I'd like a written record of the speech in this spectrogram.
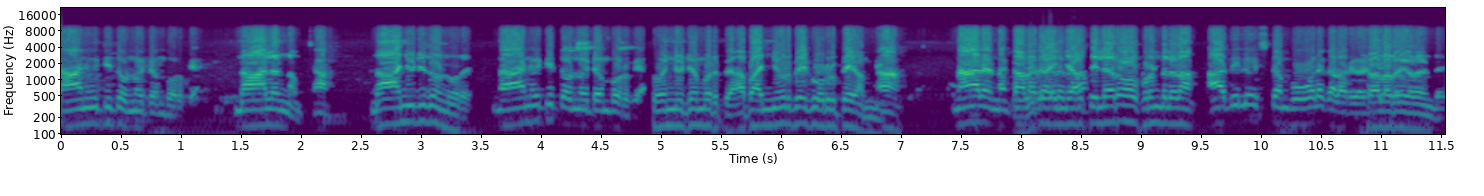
നാനൂറ്റി തൊണ്ണൂറ്റി ഒമ്പത് റുപ്യ നാലെണ്ണം. ആ. നാനൂറ്റി തൊണ്ണൂറ് നാനൂറ്റി തൊണ്ണൂറ്റൊമ്പത് റുപ്യ. തൊണ്ണൂറ്റൊമ്പത് റുപ്യ. അപ്പൊ അഞ്ഞൂറ് രൂപയ്ക്ക് ഒരു റുപ്യ കമ്മി. നാലെണ്ണം. കളർ കഴിഞ്ഞാൽ ഓഫർ ഉണ്ടല്ലോ അതിലും ഇഷ്ടം പോലെ കളറുകൾ. കളറുകളുണ്ട്.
